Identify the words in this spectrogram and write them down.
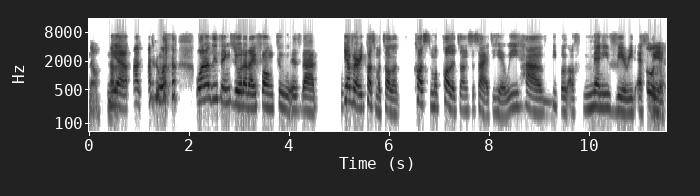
No. Yeah, and, and one of the things, Joe, that I found too is that we are very cosmopolitan cosmopolitan society here. We have mm. people of many varied ethnic. Oh yes,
